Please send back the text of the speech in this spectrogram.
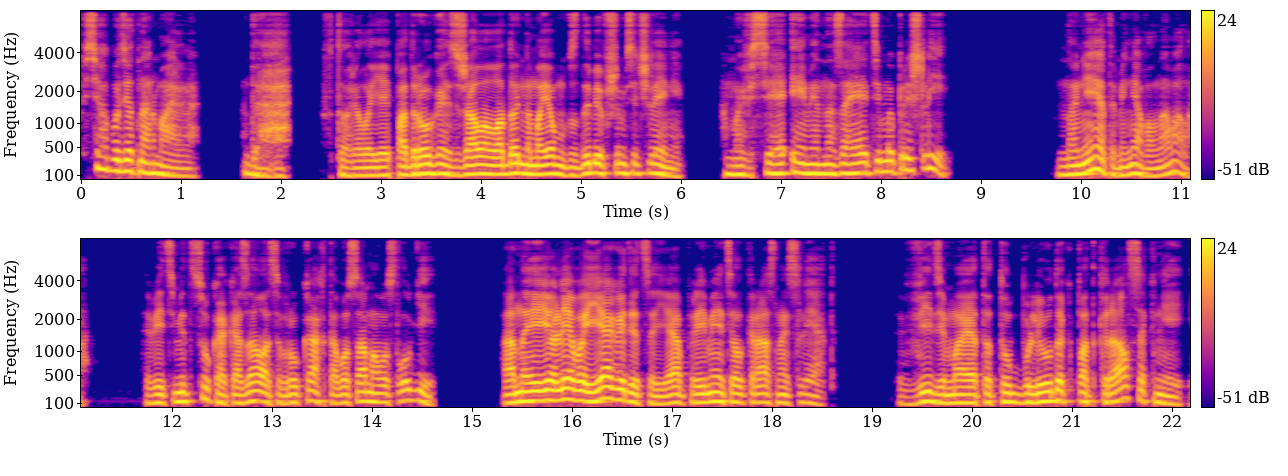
«Все будет нормально». «Да», — вторила ей подруга и сжала ладонь на моем вздыбившемся члене. «Мы все именно за этим и пришли». Но не это меня волновало. Ведь Мицука оказалась в руках того самого слуги. А на ее левой ягодице я приметил красный след. Видимо, этот ублюдок подкрался к ней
